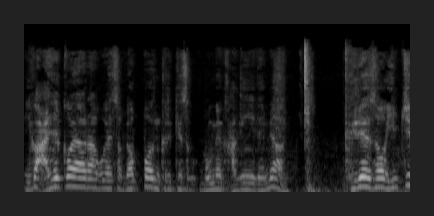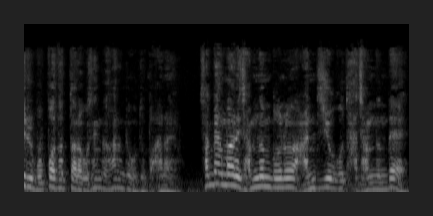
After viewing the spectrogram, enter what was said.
이거 아닐 거야 라고 해서 몇 번 그렇게 해서 몸에 각인이 되면 그래서 입질을 못 받았다라고 생각하는 경우도 많아요. 300마리 잡는 분은 안 지우고 다 잡는데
